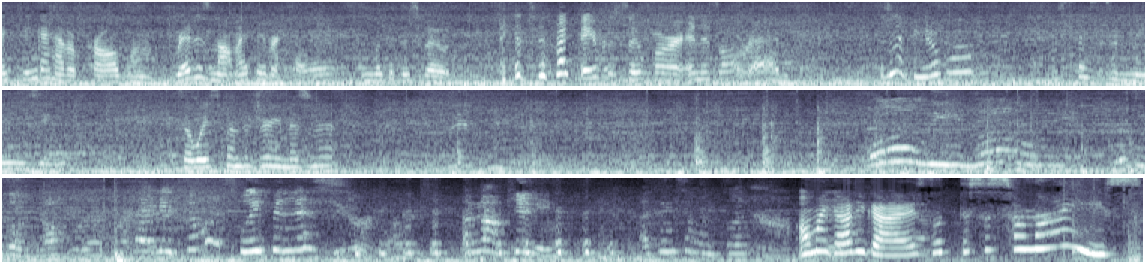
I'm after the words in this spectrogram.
I think I have a problem. Red is not my favorite color. And look at this boat. It's been my favorite so far and it's all red. Isn't it beautiful? This place is amazing. It's always fun to dream, isn't it? Holy moly! This is enough for everyone. Hey, did someone sleep in this? I'm not kidding. I think someone slept. Oh my god, you guys. Look, this is so nice.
